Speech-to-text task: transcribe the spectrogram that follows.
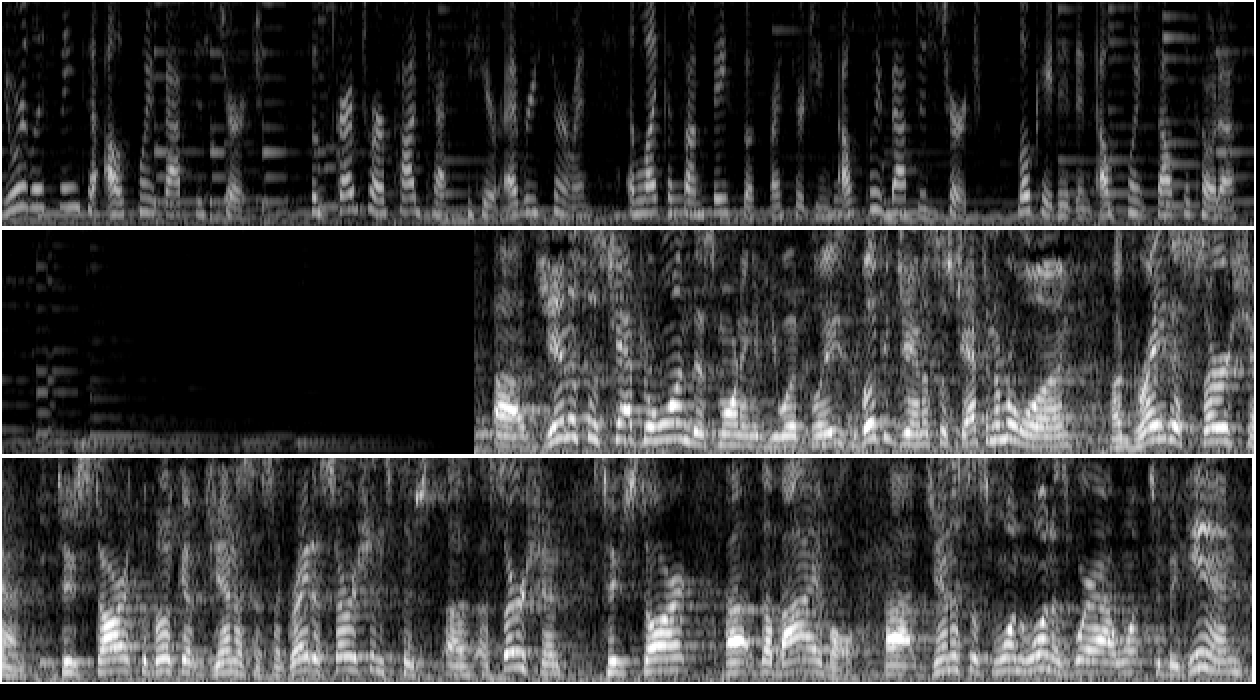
You're listening to Elk Point Baptist Church. Subscribe to our podcast to hear every sermon and like us on Facebook by searching Elk Point Baptist Church, located in Elk Point, South Dakota. Uh, Genesis chapter 1 this morning, if you would please. The book of Genesis, chapter number 1. A great assertion to start the book of Genesis. A great assertion to, uh, assertion to start uh, the Bible. Uh, Genesis 1 1 is where I want to begin.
